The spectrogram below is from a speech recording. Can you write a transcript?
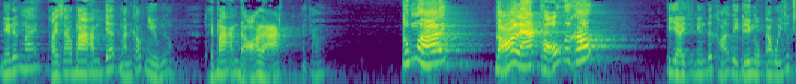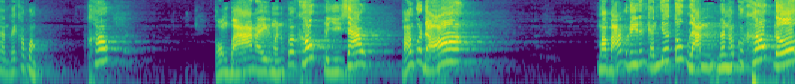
Như đức nói, tại sao ba anh chết mà anh khóc nhiều biết không? Tại ba anh đọ lạc. Trời đúng rồi đọ lạc khổ mới khóc. Bây giờ những đức hỏi vì địa ngục ngạ quỷ súc sanh phải khóc không? Khóc còn bà này mình có khóc là vì sao? Bà không có đỏ. Mà bà còn đi đến cảnh giới tốt lành nên không có khóc được.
